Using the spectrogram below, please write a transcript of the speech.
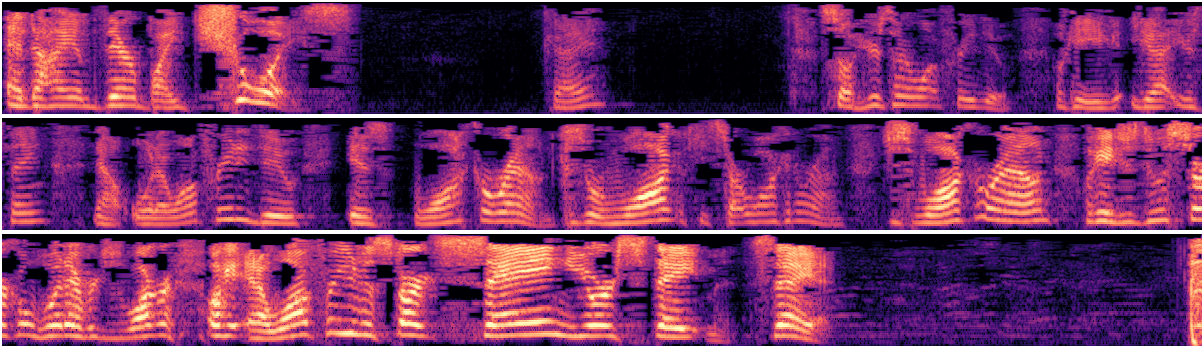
and I am there by choice. Okay? So here's what I want for you to do. Okay, you, you got your thing? Now, what I want for you to do is walk around. Because we're walking, okay, start walking around. Just walk around. Okay, just do a circle, whatever. Just walk around. Okay, and I want for you to start saying your statement. Say it.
